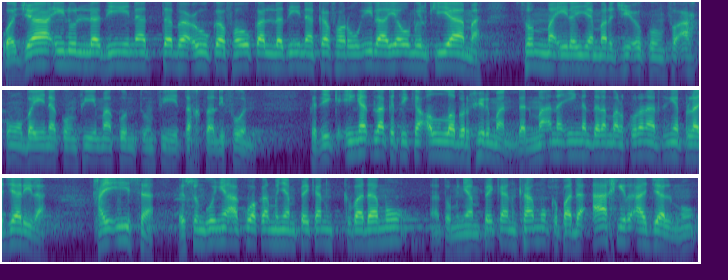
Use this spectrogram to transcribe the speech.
Wa ja'ilul ladhina ittaba'uka fawqa alladhina kafaru ila yaumil qiyamah. Thumma ilayya marji'ukum fa ahkumu bainakum fima kuntum fihi takhtalifun. Ketika ingatlah ketika Allah berfirman dan makna ingat dalam Al-Quran artinya pelajarilah. Hai Isa, sesungguhnya aku akan menyampaikan kepadamu atau menyampaikan kamu kepada akhir ajalmu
